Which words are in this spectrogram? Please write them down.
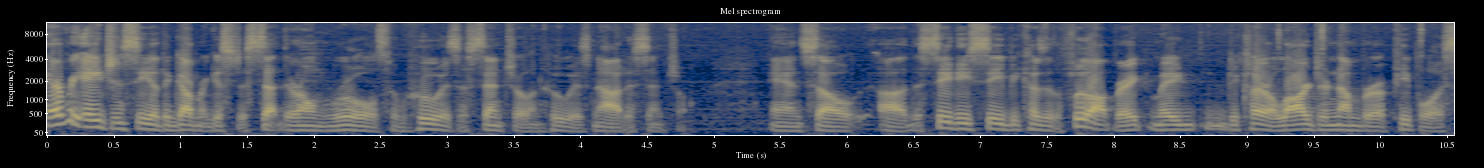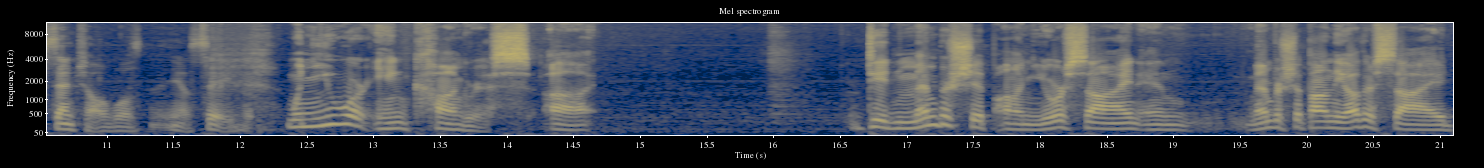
every agency of the government gets to set their own rules of who is essential and who is not essential. And so uh, the CDC, because of the flu outbreak, may declare a larger number of people essential. We'll you know see. But When you were in Congress, uh, did membership on your side and membership on the other side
